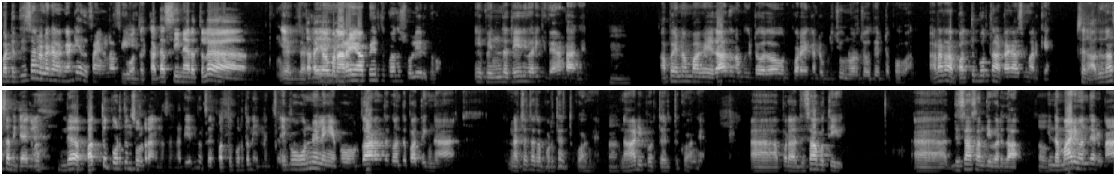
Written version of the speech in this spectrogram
பட் திசை நடக்கிறங்காட்டி அது ஃபைனலா ஓ, ஃபெயில் அந்த கடைசி நேரத்துல நம்ம நிறைய பேருக்கு வந்து சொல்லியிருக்கிறோம் இப்ப இந்த தேதி வரைக்கும் வேண்டாங்க. அப்ப என்னம்பாங்க ஏதாவது நம்ம கிட்ட ஏதோ ஒரு குறையை கண்டுபிடிச்சு இன்னொரு ஜோதிட்டு போவாங்க. அடடா பத்து பொருத்தம் அட்டகாசமா இருக்கேன் சார் அதுதான் சார் கேட்கலாம் இந்த பத்து பொருத்துன்னு சொல்றாங்கல்ல சார் அது என்ன சார் பத்து பொருத்துன்னு என்னங்க சார்? இப்போ ஒண்ணும் இல்லைங்க இப்போ உதாரணத்துக்கு வந்து பாத்தீங்கன்னா நட்சத்திரத்தை பொறுத்து எடுத்துக்குவாங்க. நாடி பொறுத்து எடுத்துக்குவாங்க. அப்புறம் திசாபுத்தி ஆஹ் திசா சந்தி வருதா. இந்த மாதிரி வந்து என்னன்னா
